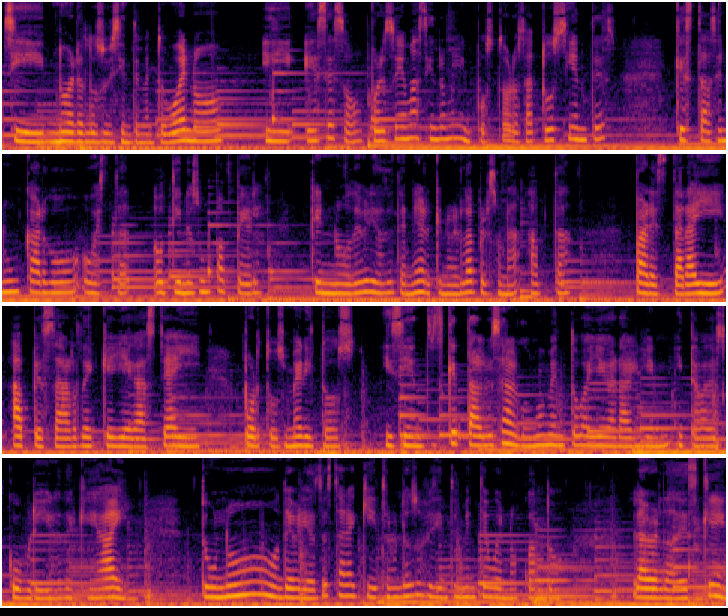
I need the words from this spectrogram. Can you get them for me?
si no eres lo suficientemente bueno. Y es eso, por eso se llama síndrome del impostor. O sea, tú sientes que estás en un cargo o, está, o tienes un papel que no deberías de tener, que no eres la persona apta para estar ahí a pesar de que llegaste ahí por tus méritos y sientes que tal vez en algún momento va a llegar alguien y te va a descubrir de que, ay, tú no deberías de estar aquí, tú no eres lo suficientemente bueno cuando la verdad es que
